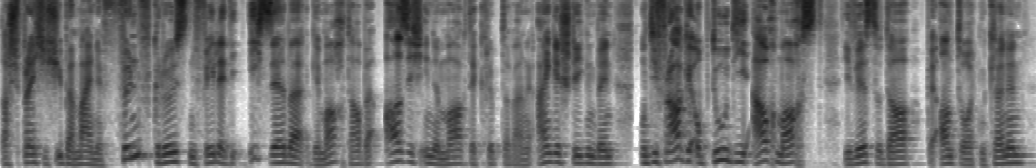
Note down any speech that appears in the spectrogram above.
Da spreche ich über meine fünf größten Fehler, die ich selber gemacht habe, als ich in den Markt der Kryptowährung eingestiegen bin. Und die Frage, ob du die auch machst, die wirst du da beantworten können.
